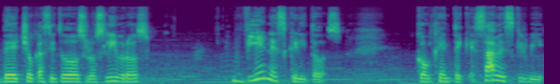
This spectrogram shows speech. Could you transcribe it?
De hecho, casi todos los libros bien escritos con gente que sabe escribir,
